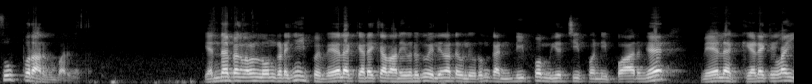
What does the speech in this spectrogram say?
சூப்பராக இருக்கும் பாருங்கள் எந்த பேங்க்லாம் லோன் கிடைக்கும். இப்போ வேலை கிடைக்காத அனைவருக்கும் வெளிநாட்டு வெளியூருக்கும் கண்டிப்பாக முயற்சி பண்ணி பாருங்கள் வேலை கிடைக்கலாம்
